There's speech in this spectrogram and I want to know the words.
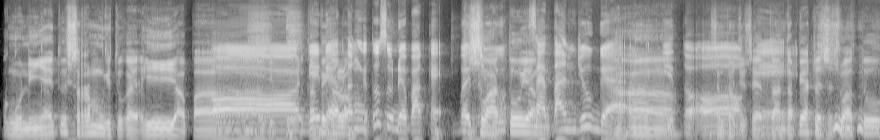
penghuninya itu serem gitu kayak hi apa Oh, gitu. dia Tapi kalau datang itu sudah pakai baju sesuatu yang setan juga ah, gitu. Oh, baju setan, tapi ada sesuatu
